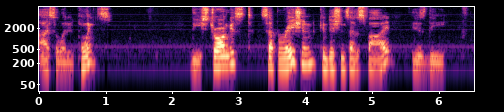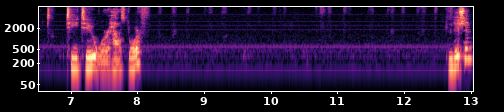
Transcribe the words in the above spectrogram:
isolated points. The strongest separation condition satisfied is the T2 or Hausdorff condition.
